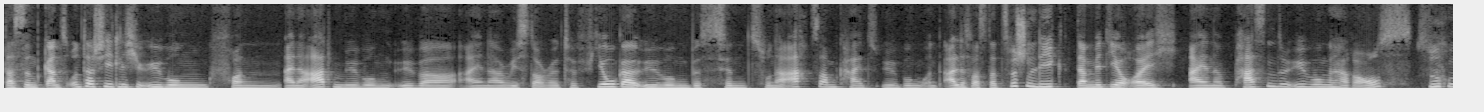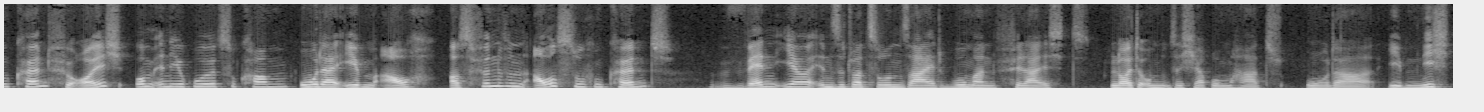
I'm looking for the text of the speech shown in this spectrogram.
Das sind ganz unterschiedliche Übungen von einer Atemübung über einer Restorative Yoga Übung bis hin zu einer Achtsamkeitsübung und alles, was dazwischen liegt, damit ihr euch eine passende Übung heraussuchen könnt für euch, um in die Ruhe zu kommen oder eben auch aus fünfen aussuchen könnt, wenn ihr in Situationen seid, wo man vielleicht Leute um sich herum hat oder eben nicht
